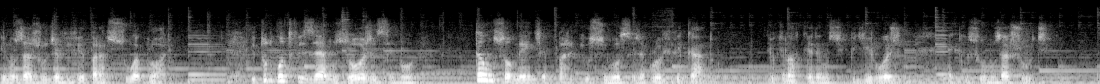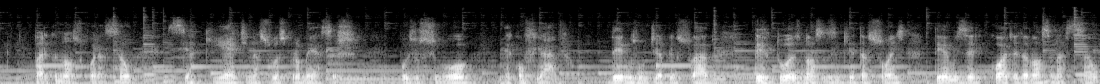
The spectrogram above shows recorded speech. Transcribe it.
e nos ajude a viver para a sua glória. E tudo quanto fizermos hoje, Senhor, tão somente é para que o Senhor seja glorificado. E o que nós queremos te pedir hoje é que o Senhor nos ajude para que o nosso coração se aquiete nas suas promessas, pois o Senhor é confiável. Dê-nos um dia abençoado, perdoa as nossas inquietações, tenha misericórdia da nossa nação,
